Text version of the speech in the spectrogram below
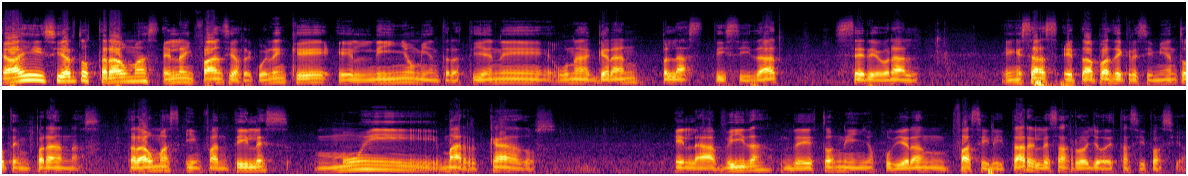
hay ciertos traumas en la infancia. Recuerden que el niño, mientras tiene una gran plasticidad cerebral, en esas etapas de crecimiento tempranas, traumas infantiles muy marcados en la vida de estos niños pudieran facilitar el desarrollo de esta situación.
